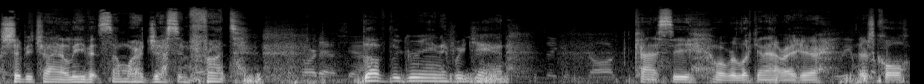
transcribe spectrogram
should be trying to leave it somewhere just in front Hard of the green if we can. Kind of see what we're looking at right here. There's Cole.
